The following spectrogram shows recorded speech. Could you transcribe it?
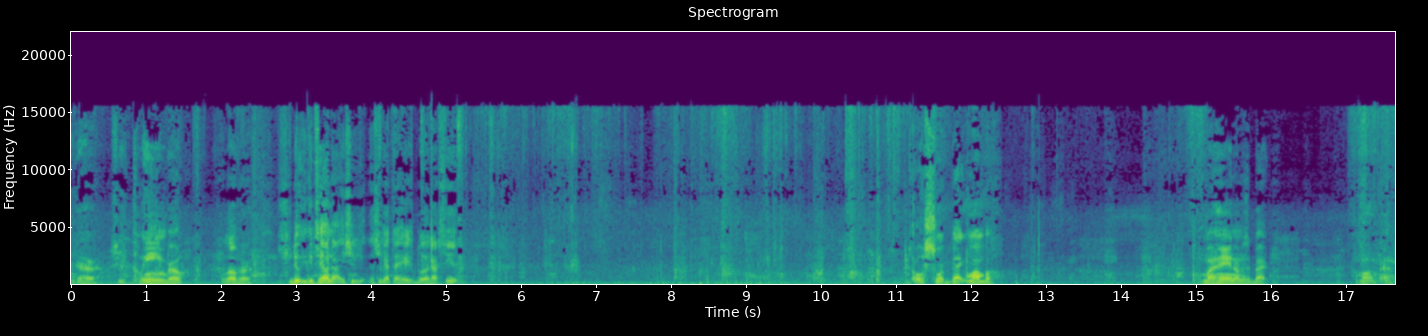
Look at her. She's clean, bro. I love her. She do. You can tell now. She she got that haze blood. I see it. Oh, short back mamba. Put my hand on his back. Come on, man.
